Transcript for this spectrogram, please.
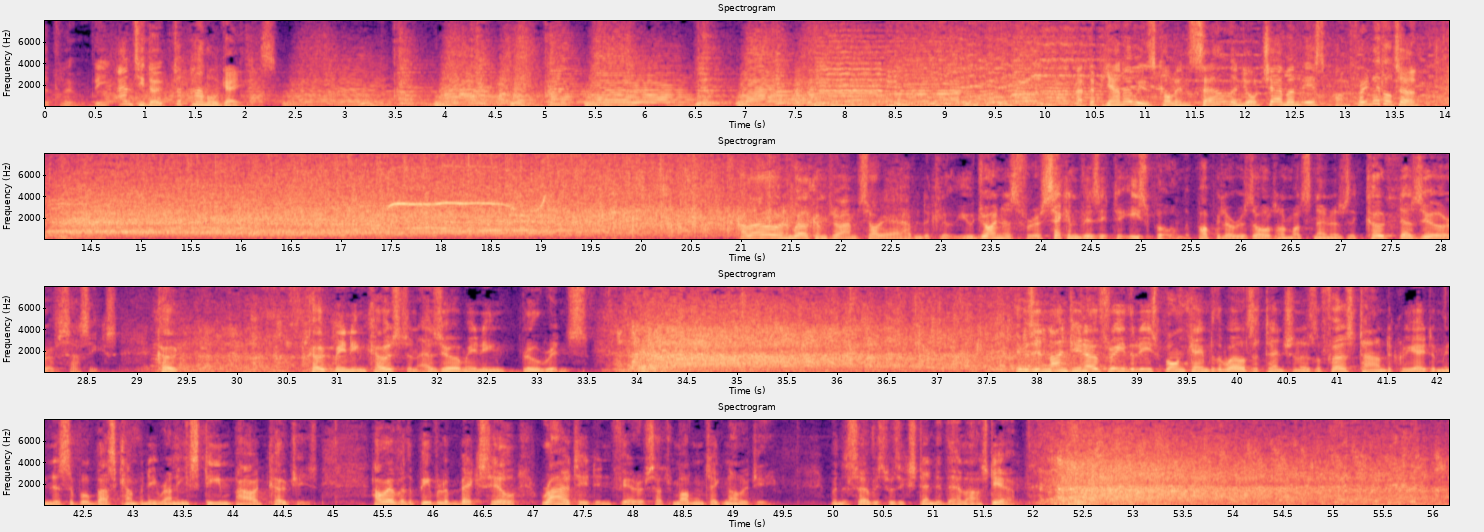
a clue, the antidote to panel games. At the piano is Colin Sell, and your chairman is Humphrey Lyttelton. Hello and welcome to I'm Sorry I Haven't a Clue. You join us for a second visit to Eastbourne, the popular resort on what's known as the Côte d'Azur of Sussex. Côte, Côte meaning coast and azure meaning blue rinse. It was in 1903 that Eastbourne came to the world's attention as the first town to create a municipal bus company running steam powered coaches. However, the people of Bexhill rioted in fear of such modern technology when the service was extended there last year.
